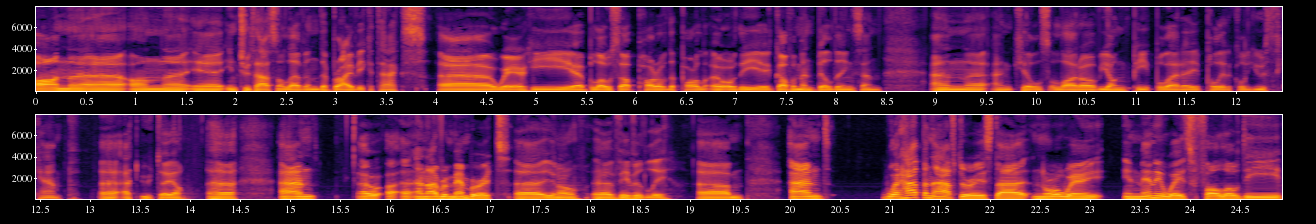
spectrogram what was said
on uh, on uh, in 2011 the Breivik attacks uh, where he uh, blows up part of the parliament or the government buildings and and uh, and kills a lot of young people at a political youth camp uh, at Utøya uh, and I remember it uh, you know uh, vividly um, and what happened after is that Norway in many ways followed the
